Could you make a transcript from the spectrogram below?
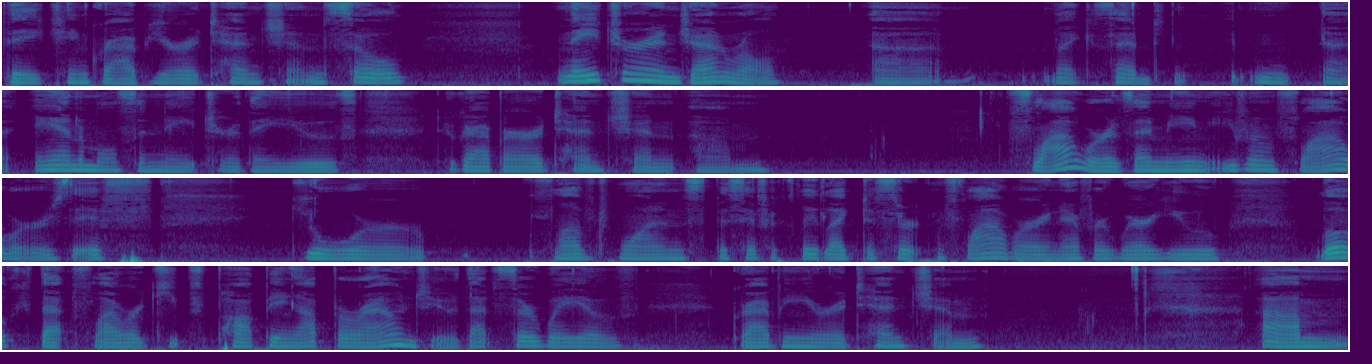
they can grab your attention. So, nature in general, uh, like I said, uh, animals in nature they use to grab our attention. Um, flowers, I mean, even flowers, if your loved one specifically liked a certain flower and everywhere you look, that flower keeps popping up around you. That's their way of grabbing your attention. Um,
